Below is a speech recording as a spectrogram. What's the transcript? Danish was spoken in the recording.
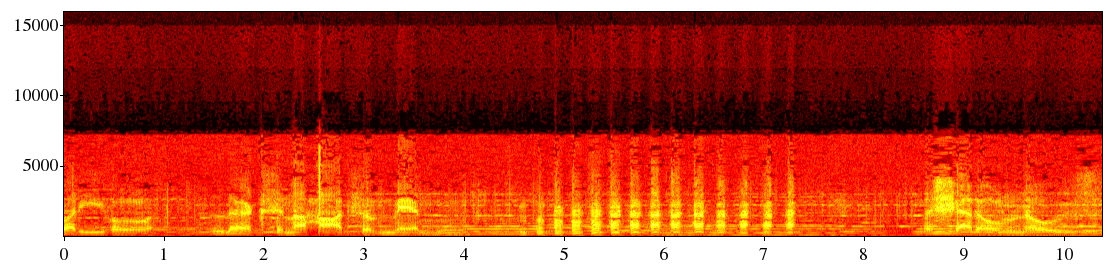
what evil lurks in the hearts of men. the shadow knows.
